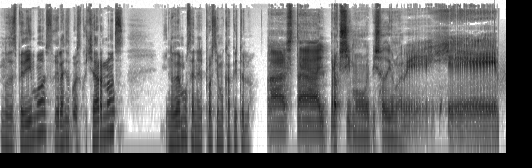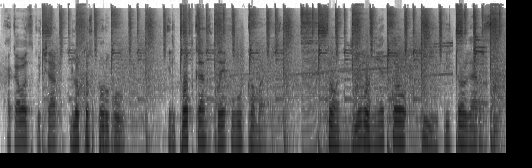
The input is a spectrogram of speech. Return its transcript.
nos despedimos. Gracias por escucharnos y nos vemos en el próximo capítulo. Hasta el próximo episodio 9. Acabo de escuchar Locos por Wu, el podcast de WooCommerce, con Diego Nieto y Víctor García.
